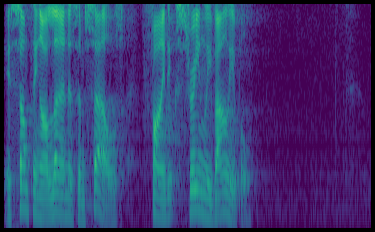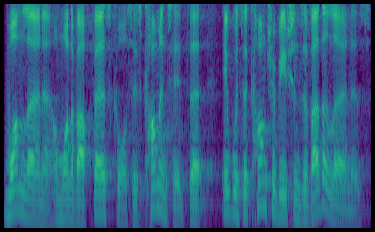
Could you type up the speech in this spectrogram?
is something our learners themselves find extremely valuable. One learner on one of our first courses commented that it was the contributions of other learners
